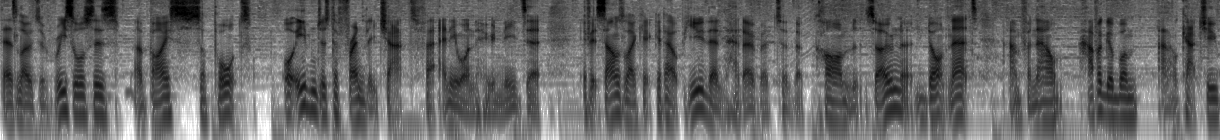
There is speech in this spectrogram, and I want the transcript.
there's loads of resources, advice, support, or even just a friendly chat for anyone who needs it. If it sounds like it could help you, then head over to thecalmzone.net. And for now, have a good one, and I'll catch you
